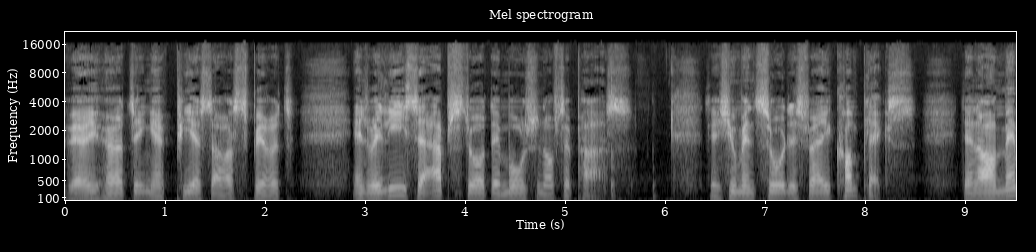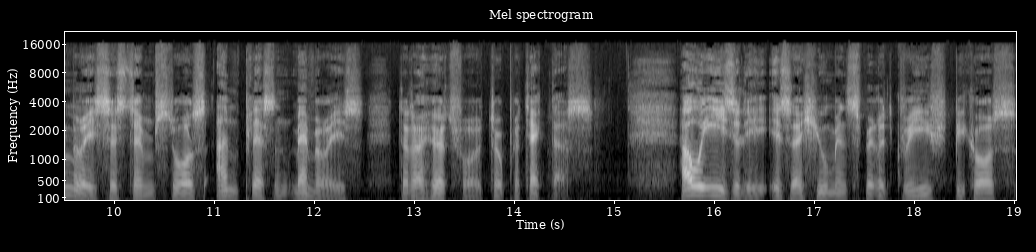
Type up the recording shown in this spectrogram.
very hurting have pierced our spirit and released the upstored emotion of the past. The human soul is very complex. Then our memory system stores unpleasant memories that are hurtful to protect us. How easily is a human spirit grieved because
